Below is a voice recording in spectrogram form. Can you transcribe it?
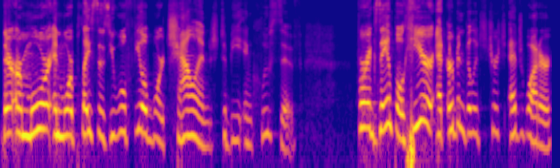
there are more and more places you will feel more challenged to be inclusive. For example, here at Urban Village Church Edgewater,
